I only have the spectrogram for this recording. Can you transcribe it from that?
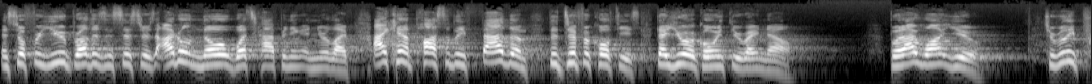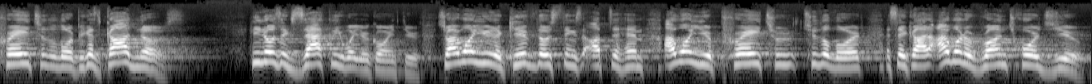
And so, for you, brothers and sisters, I don't know what's happening in your life. I can't possibly fathom the difficulties that you are going through right now. But I want you to really pray to the Lord because God knows. He knows exactly what you're going through. So I want you to give those things up to Him. I want you to pray to, to the Lord and say, God, I want to run towards you.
